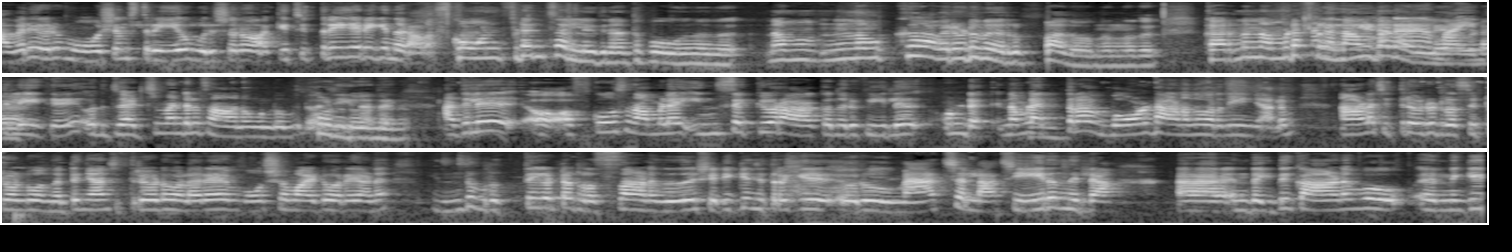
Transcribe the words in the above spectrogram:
അവരെ ഒരു മോശം സ്ത്രീയോ പുരുഷനോ ആക്കി ചിത്രീകരിക്കുന്ന ഒരവസ്ഥ കോൺഫിഡൻസ് അല്ലേ ഇതിനകത്ത് പോകുന്നത് നമുക്ക് അവരോട് വെറുപ്പാ തോന്നുന്നത്. കാരണം നമ്മുടെ മൈൻഡിലേക്ക് ഒരു ജഡ്ജ്മെന്റൽ സാധനം കൊണ്ടുവന്നിട്ട് അതിൽ ഓഫ് കോഴ്സ് നമ്മളെ ഇൻസെക്യൂർ ആക്കുന്ന ഒരു ഫീൽ ഉണ്ട്. നമ്മൾ എത്ര ബോൾഡ് ആണെന്ന് പറഞ്ഞു കഴിഞ്ഞാലും നാളെ ചിത്ര ഒരു ഡ്രസ്സ് ഇട്ടുകൊണ്ട് വന്നിട്ട് ഞാൻ ചിത്രയോട് വളരെ മോശമായിട്ട് പറയാണ് എന്ത് വൃത്തികെട്ട ഡ്രസ്സാണിത് ഇത്. ശരിക്കും ചിത്രയ്ക്ക് ഒരു മാച്ച് അല്ല ചേരുന്നില്ല. എന്താ ഇത് കാണുമ്പോ എന്തെങ്കിൽ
